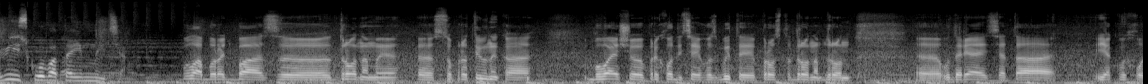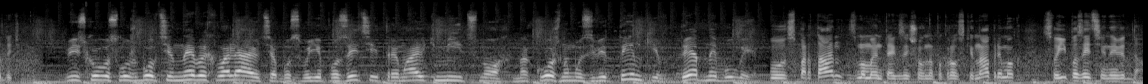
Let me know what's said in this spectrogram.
військова таємниця. Була боротьба з е, дронами е, супротивника. Буває, що приходиться його збити, просто дрон об дрон е, ударяється та як виходить. Військовослужбовці не вихваляються, бо свої позиції тримають міцно на кожному з відтинків, де б не були. У Спартан з моменту, як зайшов на Покровський напрямок, свої позиції не віддав.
